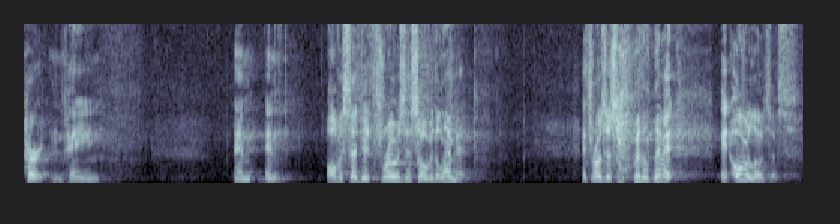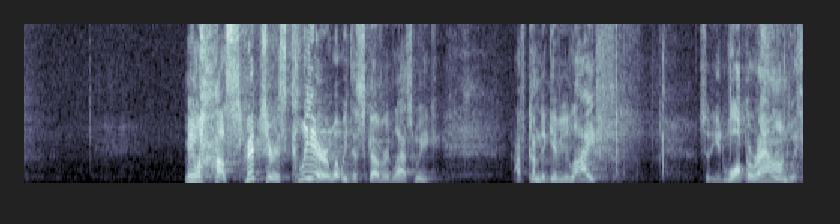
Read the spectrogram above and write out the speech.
hurt and pain. And, and all of a sudden it throws us over the limit. It throws us over the limit, it overloads us. Meanwhile, Scripture is clear what we discovered last week. I've come to give you life so that you'd walk around with,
